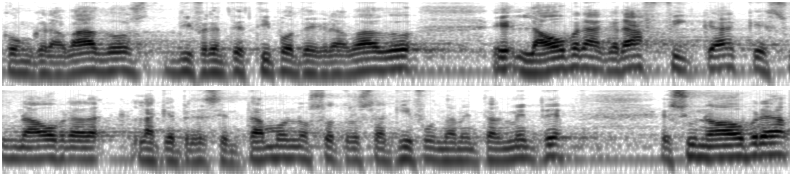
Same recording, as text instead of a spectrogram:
con grabados, diferentes tipos de grabados. la obra gráfica, que es una obra, la que presentamos nosotros aquí fundamentalmente, es una obra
